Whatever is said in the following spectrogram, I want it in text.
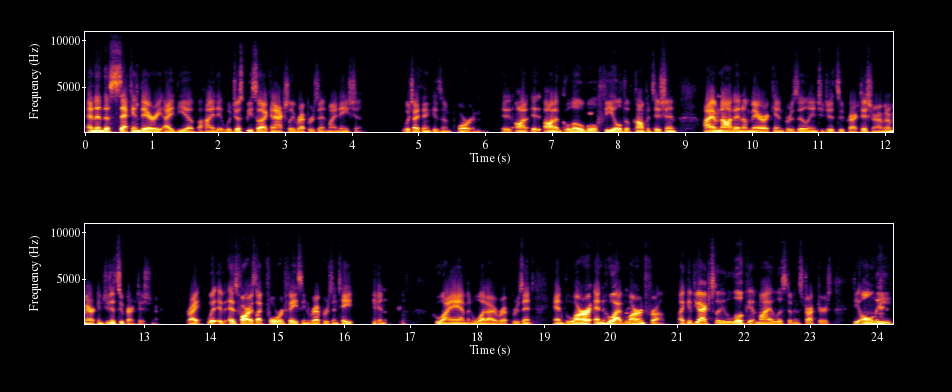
And then the secondary idea behind it would just be so I can actually represent my nation, which I think is important. It, on it, on a global field of competition, I am not an American Brazilian jiu-jitsu practitioner. I'm an American jiu-jitsu practitioner right? As far as like forward facing representation of who I am and what I represent and learn and who I've learned from. Like if you actually look at my list of instructors, the only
